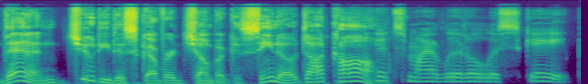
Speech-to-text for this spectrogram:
Then Judy discovered ChumbaCasino.com. It's my little escape.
